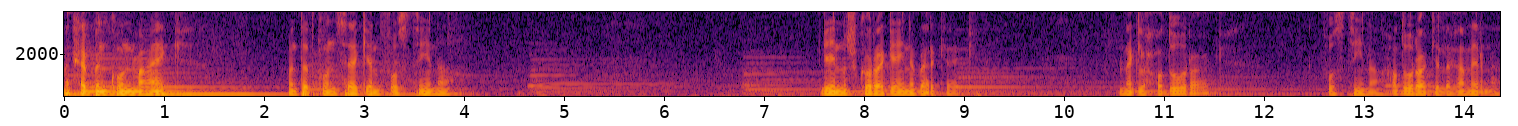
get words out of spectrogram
بنحب نكون معاك وانت تكون ساكن في وسطينا. جاي نشكرك جاي نباركك. من أجل حضورك في وسطينا حضورك اللي غامرنا.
